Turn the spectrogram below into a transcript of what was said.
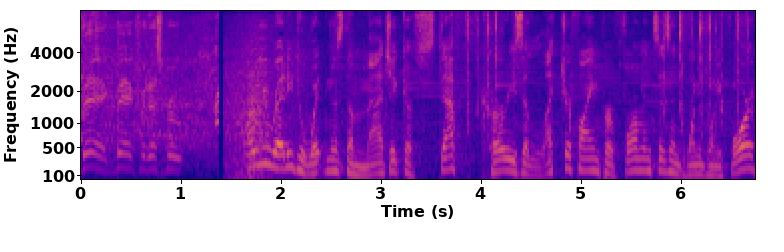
big, big for this group. Are you ready to witness the magic of Steph Curry's electrifying performances in 2024?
